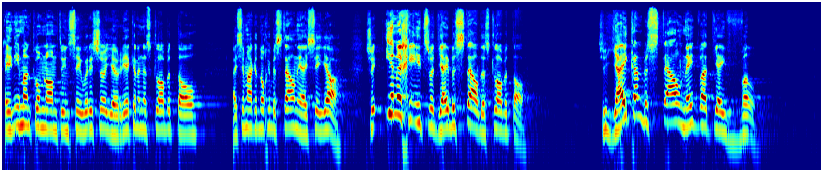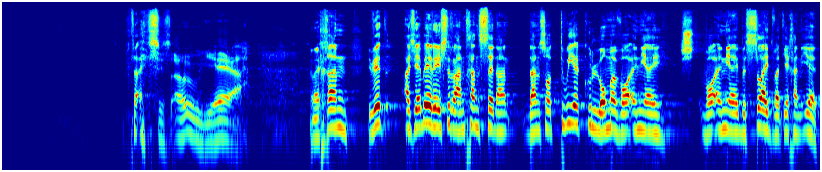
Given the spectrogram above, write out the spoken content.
En iemand kom na hom toe en sê: "Hoorie so, jou rekening is klaar betaal." Hy sê: "Maar ek het nog nie bestel nie." Hy sê: "Ja." So enige iets wat jy bestel, dis klaar betaal. So jy kan bestel net wat jy wil. Hy sê, "Oh yeah." En hy gaan, jy weet, as jy by 'n restaurant gaan sit dan dan is daar twee kolomme waarin jy waarin jy besluit wat jy gaan eet.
